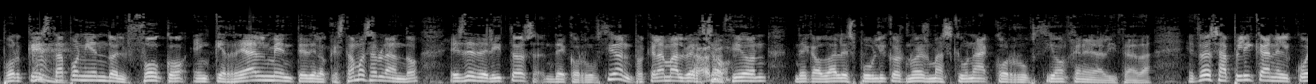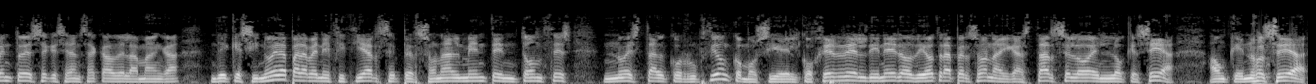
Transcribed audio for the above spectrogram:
Porque ah. está poniendo el foco en que realmente de lo que estamos hablando es de delitos de corrupción. Porque la malversación de caudales públicos no es más que una corrupción generalizada. Entonces aplican el cuento ese que se han sacado de la manga de que si no era para beneficiarse personalmente, entonces no es tal corrupción. Como si el coger el dinero de otra persona y gastárselo en lo que sea, aunque no sea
